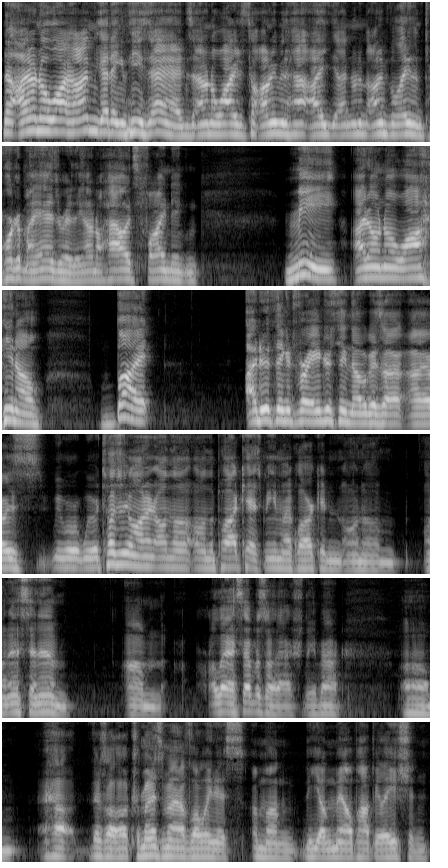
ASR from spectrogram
now I don't know why I'm getting these ads. I don't know why it's, I don't even have I I don't, I don't even letting them target my ads or anything. I don't know how it's finding me. I don't know why you know, but I do think it's very interesting though because I, I was we were we were touching on it on the on the podcast me and Mike Larkin on um on SNM um our last episode actually about um how there's a tremendous amount of loneliness among the young male population.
